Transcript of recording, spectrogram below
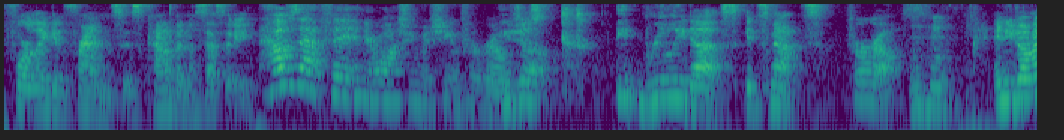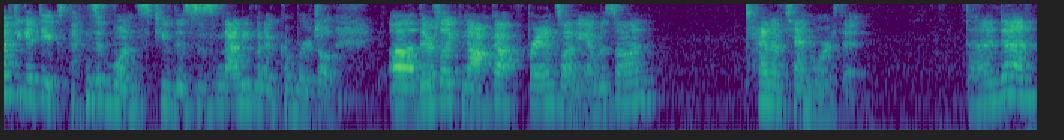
four-legged friends, is kind of a necessity. How's that fit in your washing machine for real? You just- It really does. It's nuts. for real. hmm And you don't have to get the expensive ones too. This is not even a commercial. Uh, there's like knockoff brands on Amazon. Ten of ten worth it. Done and done.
